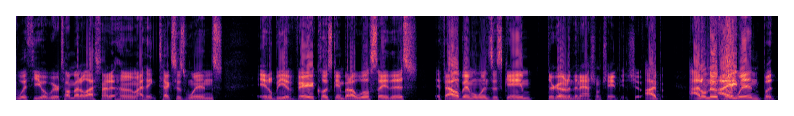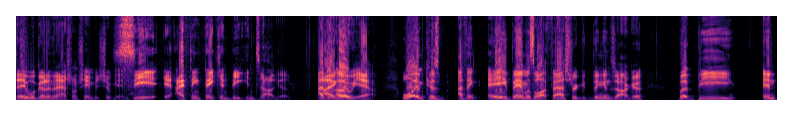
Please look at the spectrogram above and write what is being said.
with you. We were talking about it last night at home. I think Texas wins. It'll be a very close game, but I will say this: if Alabama wins this game, they're going to the national championship. I I don't know if they'll win, but they will go to the national championship game. See, I think they can beat Gonzaga. I think, I oh yeah. Well, and because I think a Bama's a lot faster than Gonzaga, but b in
